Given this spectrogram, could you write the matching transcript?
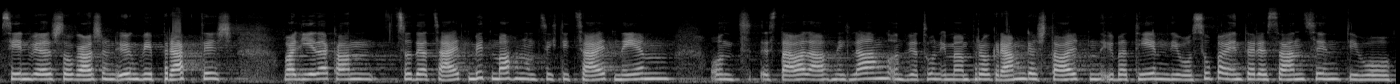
sehen wir es sogar schon irgendwie praktisch, weil jeder kann zu der Zeit mitmachen und sich die Zeit nehmen. Und es dauert auch nicht lang und wir tun immer ein Programm gestalten über Themen, die wo super interessant sind, die wo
